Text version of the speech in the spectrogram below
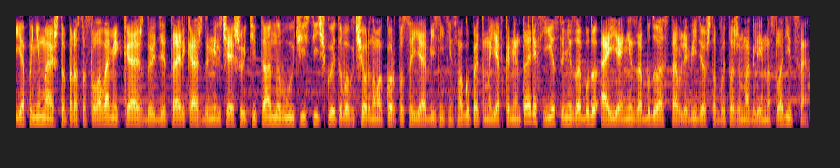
я понимаю, что просто словами каждую деталь, каждую мельчайшую титановую частичку этого черного корпуса я объяснить не смогу, поэтому я в комментариях, если не забуду, а я не забуду, оставлю видео, чтобы вы тоже могли им насладиться.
